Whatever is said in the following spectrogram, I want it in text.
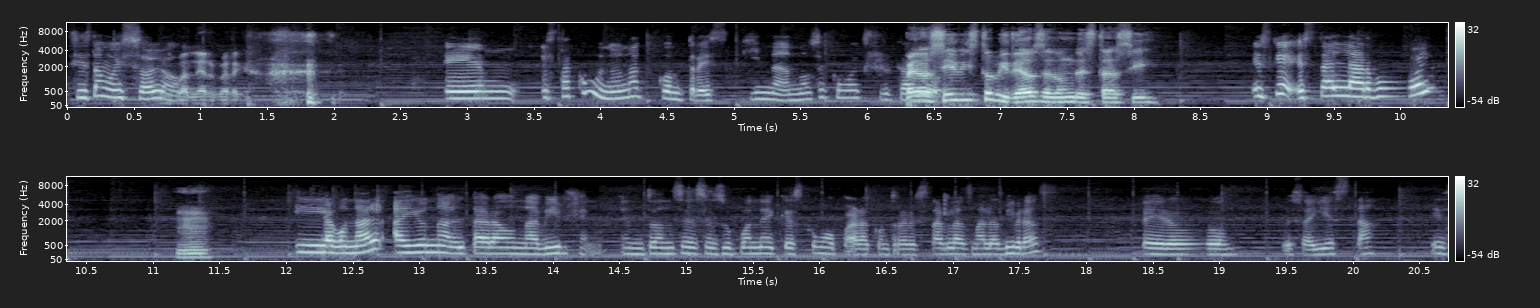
Sí, está muy es solo. valer verga. Em, está como en una contraesquina, no sé cómo explicarlo. Pero sí he visto videos de dónde está así. Es que está el árbol Ujú. y diagonal hay un altar a una virgen. Entonces se supone que es como para contrarrestar las malas vibras. Pero pues ahí está. Es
